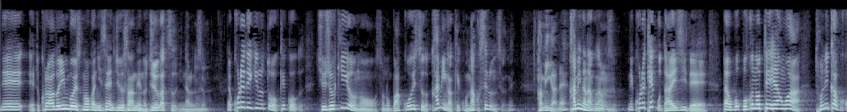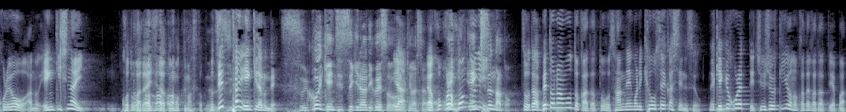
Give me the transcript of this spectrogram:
で、えーと、クラウドインボイスの方が2013年の10月になるんですよ、うん、これできると結構中小企業のそのバックオフィスが紙が結構なくせるんですよね紙がね。紙がなくなるんですよ、うん、でこれ結構大事でだから僕の提案はとにかくこれをあの延期しないことが大事だと思ってますと。絶対延期になるんで。すごい現実的なリクエストが来ましたね。いやこれ本当に延期すんなと。そうだからベトナムとかだと3年後に強制化してるんですよ。で結局これって中小企業の方々ってやっぱ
